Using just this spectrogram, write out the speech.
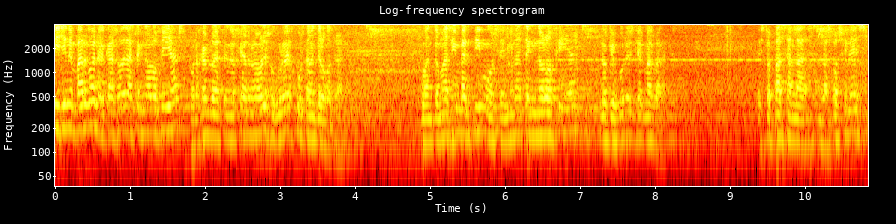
y sin embargo, en el caso de las tecnologías, por ejemplo, las tecnologías renovables, ocurre justamente lo contrario. Cuanto más invertimos en una tecnología, lo que ocurre es que es más barato. Esto pasa en las, fósiles.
